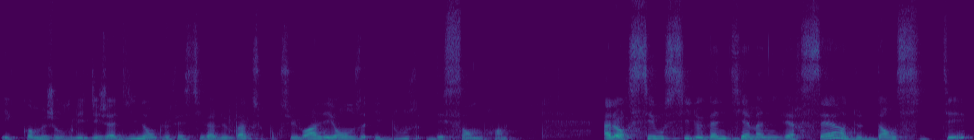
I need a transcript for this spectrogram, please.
Et comme je vous l'ai déjà dit, donc le Festival de Pâques se poursuivra les 11 et 12 décembre. Alors c'est aussi le 20e anniversaire de Densité.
